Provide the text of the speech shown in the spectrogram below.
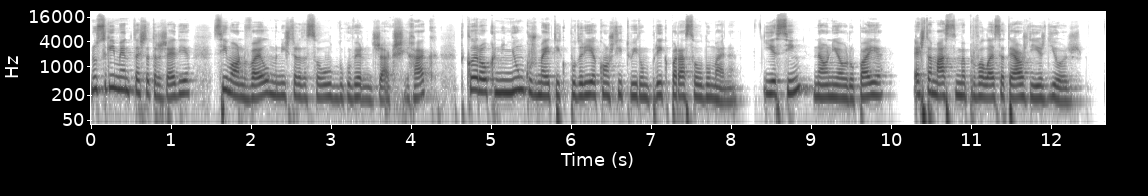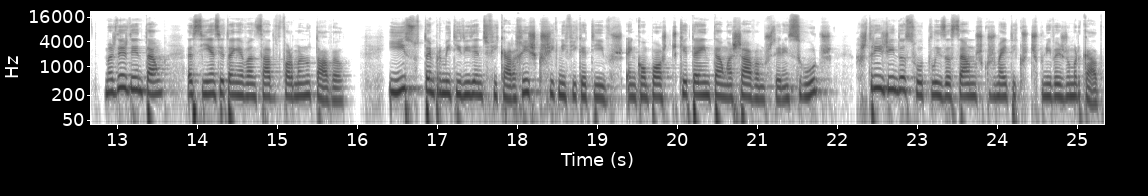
No seguimento desta tragédia, Simone Veil, ministra da Saúde do governo de Jacques Chirac, declarou que nenhum cosmético poderia constituir um perigo para a saúde humana. E assim, na União Europeia, esta máxima prevalece até aos dias de hoje. Mas desde então, a ciência tem avançado de forma notável. E isso tem permitido identificar riscos significativos em compostos que até então achávamos serem seguros, restringindo a sua utilização nos cosméticos disponíveis no mercado.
